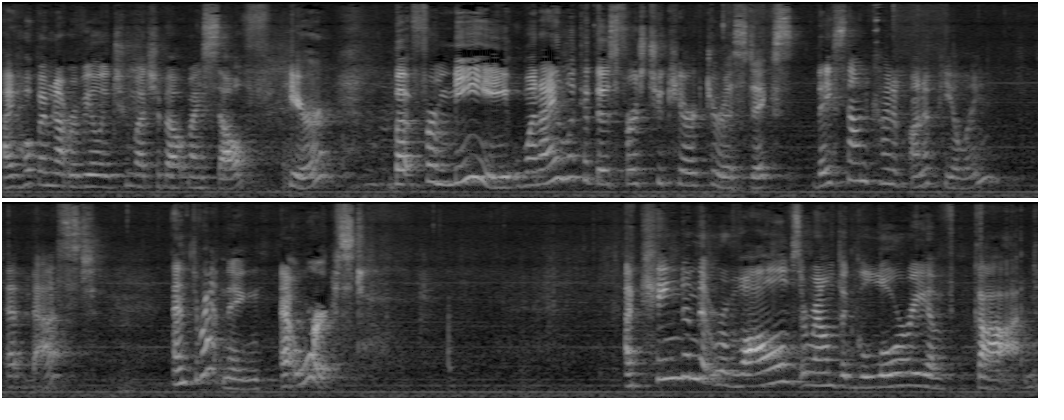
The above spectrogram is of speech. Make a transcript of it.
I hope I'm not revealing too much about myself here, but for me, when I look at those first two characteristics, they sound kind of unappealing at best and threatening at worst. A kingdom that revolves around the glory of God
